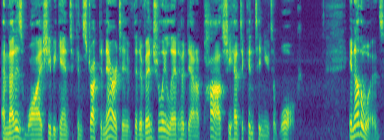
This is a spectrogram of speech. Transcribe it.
and that is why she began to construct a narrative that eventually led her down a path she had to continue to walk. In other words,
